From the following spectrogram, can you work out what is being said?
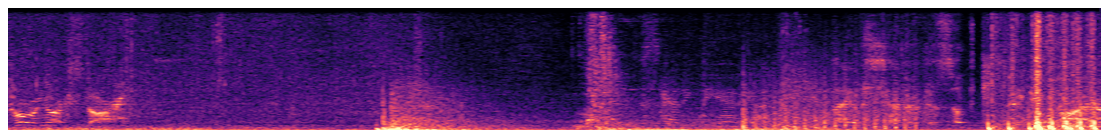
Throwing Arc Star. Scanning the area. I have shattered the subject. Taking fire.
